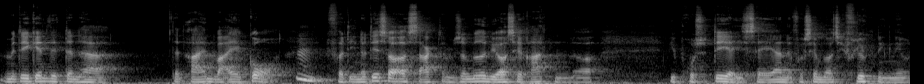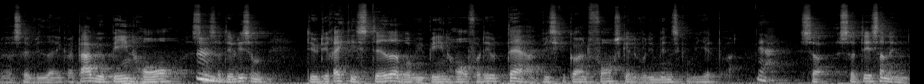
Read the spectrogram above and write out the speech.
men det er igen lidt den her, den egen vej, jeg går. Mm. Fordi når det så er sagt, så møder vi også i retten, og vi procederer i sagerne, for eksempel også i flygtningenevnet og så videre. Ikke? Og der er vi jo benhårde, så, mm. så det er jo ligesom, det er jo de rigtige steder, hvor vi er benhårde, for det er jo der, vi skal gøre en forskel for de mennesker, vi hjælper. Ja. Så, så det er sådan en,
